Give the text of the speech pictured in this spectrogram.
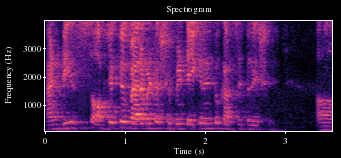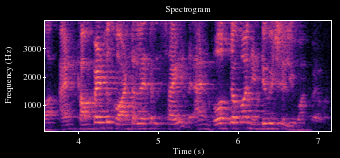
And these objective parameters should be taken into consideration uh, and compared to contralateral side and worked upon individually one by one.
